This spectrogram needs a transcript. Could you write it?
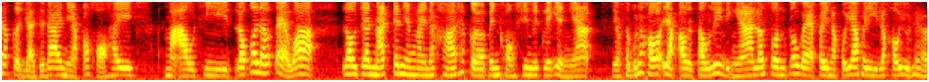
ถ้าเกิดอยากจะได้เนี่ยก็ขอให้มาเอาที เราก็แล้วแต่ว่าเราจะนัดกันยังไงนะคะ ถ้าเกิดเราเป็นของชิ้นเล็ก ๆ อย่างเงี้ย อย่างสมมุติถ้าเขาอยากเอาแต่เตารีดอย่างเงี้ย แล้วโซนก็แวะไปนาโกย่าพอดี แล้วเขาอยู่แถว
